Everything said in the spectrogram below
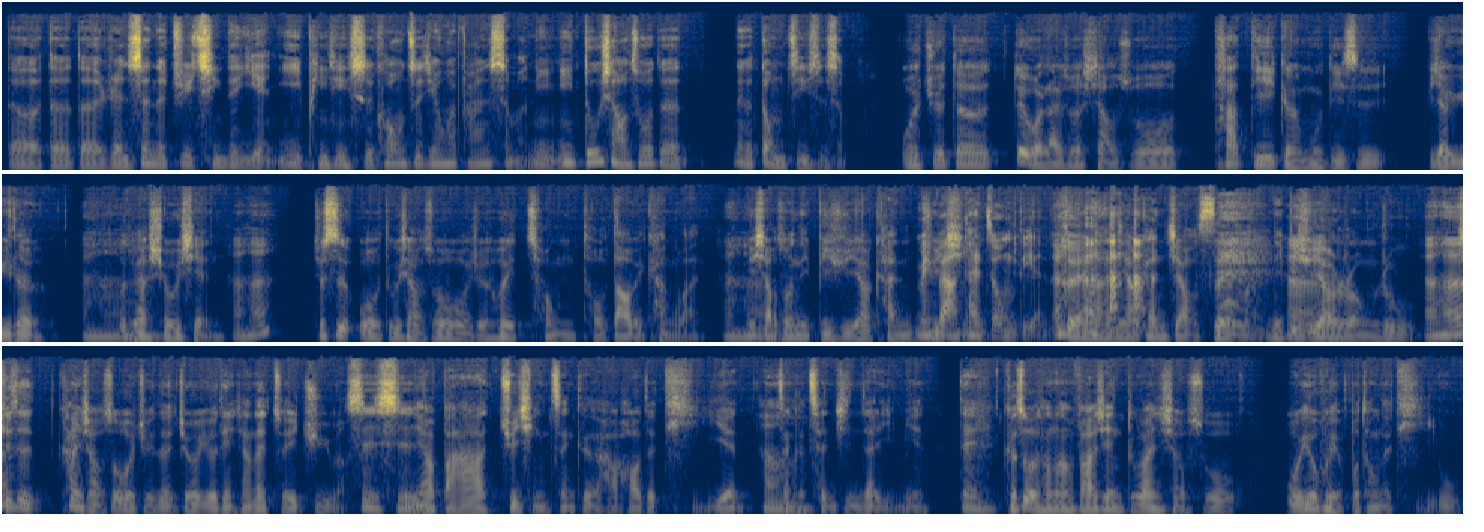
的的的人生的剧情的演绎，平行时空之间会发生什么？你你读小说的那个动机是什么？我觉得对我来说，小说它第一个目的是比较娱乐，uh-huh. 或者比较休闲。就是我读小说，我就会从头到尾看完，uh. 因为小说你必须要看，没办法看重点的。对啊，你要看角色嘛，你必须要融入。Uh. 其实看小说，我觉得就有点像在追剧嘛，是是，你要把它剧情整个好好的体验，uh. 整个沉浸在里面。对。可是我常常发现，读完小说，我又会有不同的体悟。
